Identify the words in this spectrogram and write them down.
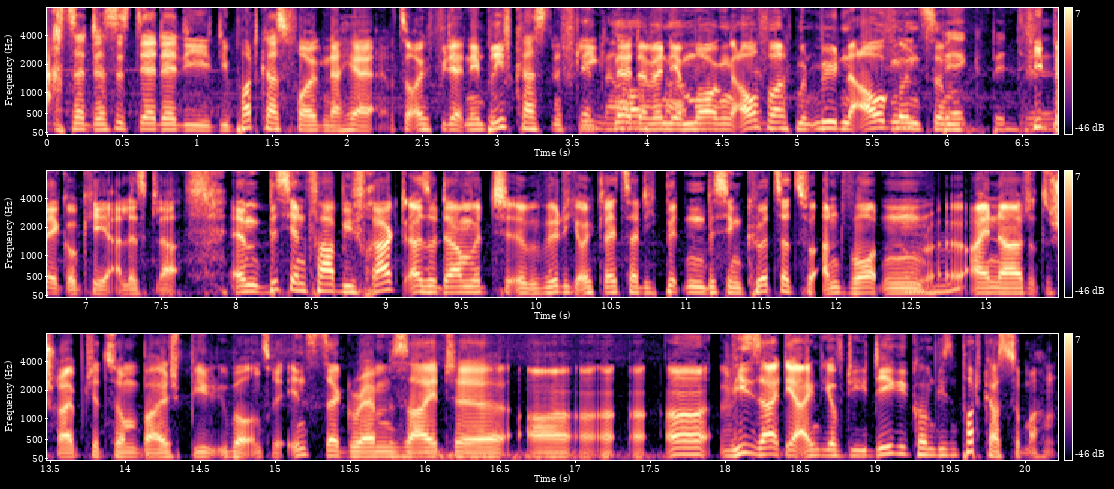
ach, das ist der, der die, die Podcast-Folgen nachher zu euch wieder in den Briefkasten fliegt. Genau. ne? Dann, wenn ihr morgen aufwacht mit müden Augen und zum Feedback, bitte. Feedback, okay, alles klar. Ein bisschen Fabi fragt, also damit äh, würde ich euch gleichzeitig bitten, ein bisschen kürzer zu antworten. Mhm. Äh, Einer schreibt hier zum Beispiel über unsere Instagram-Seite, äh, äh, äh, wie seid ihr eigentlich auf die Idee gekommen, diesen Podcast zu machen?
